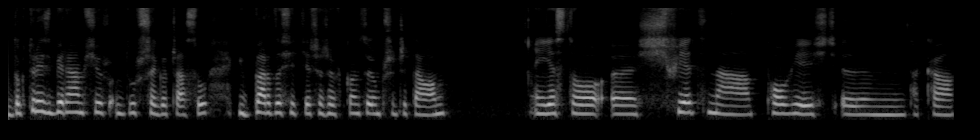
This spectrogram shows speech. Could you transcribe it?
do której zbierałam się już od dłuższego czasu i bardzo się cieszę, że w końcu ją przeczytałam. Jest to e, świetna powieść, taka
